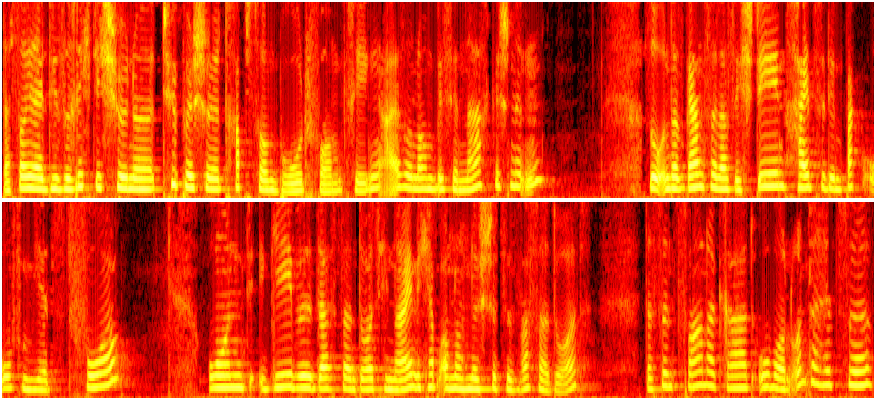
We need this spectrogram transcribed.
Das soll ja diese richtig schöne, typische Trabzon-Brotform kriegen. Also noch ein bisschen nachgeschnitten. So, und das Ganze lasse ich stehen, heize den Backofen jetzt vor und gebe das dann dort hinein. Ich habe auch noch eine Schüssel Wasser dort. Das sind 200 Grad Ober- und Unterhitze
